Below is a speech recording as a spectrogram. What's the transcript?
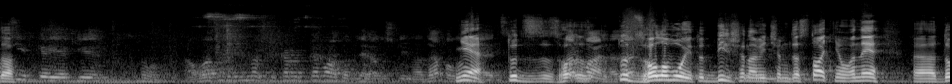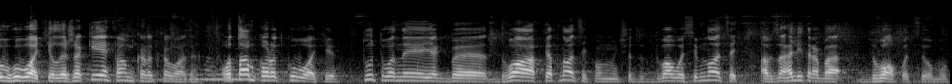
да, епоксидка, ну, а у вас вони немножко коротковато для ганшліна, да, Ні, тут, з, з, Нормально, тут да? з головою, тут більше навіть, чим достатньо. Вони е, довгуваті лежаки, Там коротковато. отам короткуваті. Тут вони якби 2,15, по-моєму, чи 2,18, а взагалі треба 2 по цьому.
